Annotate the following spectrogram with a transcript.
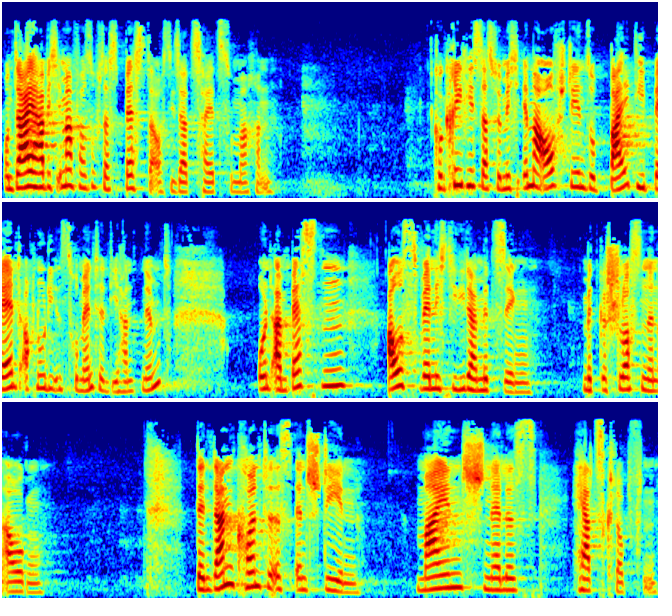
Und daher habe ich immer versucht, das Beste aus dieser Zeit zu machen. Konkret hieß das für mich immer aufstehen, sobald die Band auch nur die Instrumente in die Hand nimmt und am besten auswendig die Lieder mitsingen, mit geschlossenen Augen. Denn dann konnte es entstehen, mein schnelles Herzklopfen.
